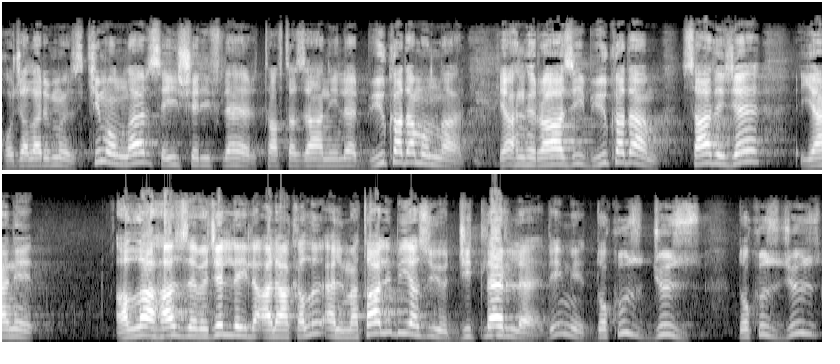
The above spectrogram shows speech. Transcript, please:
Hocalarımız. Kim onlar? Seyyid Şerifler, Taftazaniler. Büyük adam onlar. Yani Razi büyük adam. Sadece yani Allah Azze ve Celle ile alakalı El Metalibi yazıyor ciltlerle değil mi? Dokuz cüz, dokuz cüz,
